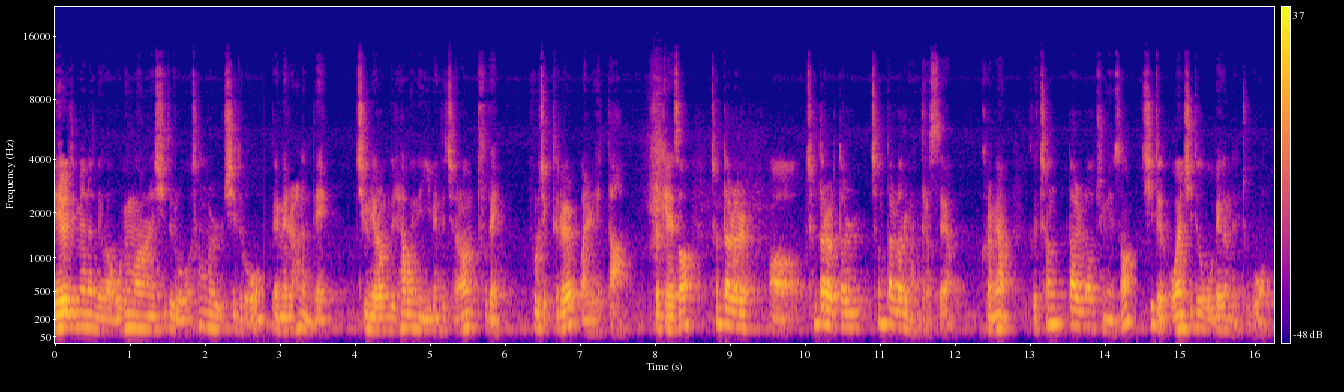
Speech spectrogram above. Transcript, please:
예를 들면은 내가 500만 원의 시드로 선물 시드로 매매를 하는데 지금 여러분들이 하고 있는 이벤트처럼 두 배 프로젝트를 완료했다. 그렇게 해서 천 달러를 어, 천 달러를 천 달러를 만들었어요. 그러면 그 천 달러 중에서 시드 원 시드 500은 냅두고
